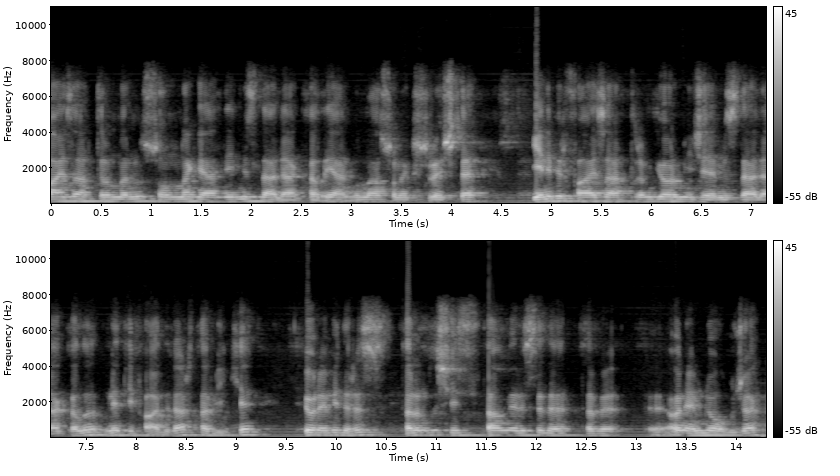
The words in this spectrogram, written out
faiz arttırımlarının sonuna geldiğimizle alakalı yani bundan sonraki süreçte yeni bir faiz arttırım görmeyeceğimizle alakalı net ifadeler tabii ki görebiliriz. Tarım dışı istihdam verisi de tabii e, önemli olacak.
